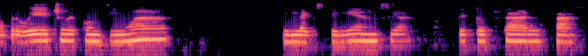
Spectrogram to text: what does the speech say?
Aprovecho de continuar en la experiencia de total paz.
